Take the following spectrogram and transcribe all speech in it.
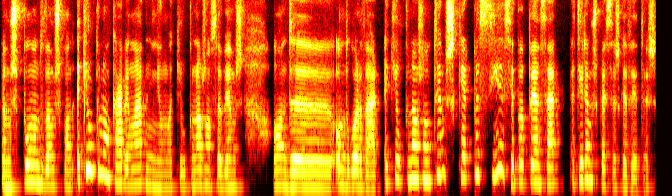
Vamos pondo, vamos pondo. Aquilo que não cabe em lado nenhum, aquilo que nós não sabemos onde, onde guardar, aquilo que nós não temos sequer paciência para pensar, atiramos para essas gavetas.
